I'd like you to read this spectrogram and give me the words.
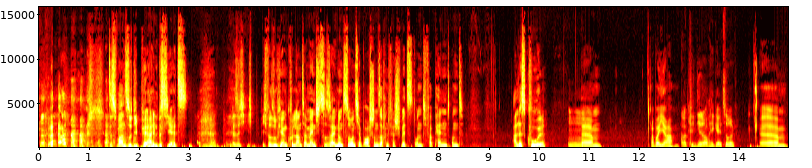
das waren so die Perlen bis jetzt. Also ich, ich, ich versuche ja ein kulanter Mensch zu sein und so und ich habe auch schon Sachen verschwitzt und verpennt und alles cool. Ähm, aber ja, aber kriegen die dann auch ihr Geld zurück? ähm,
